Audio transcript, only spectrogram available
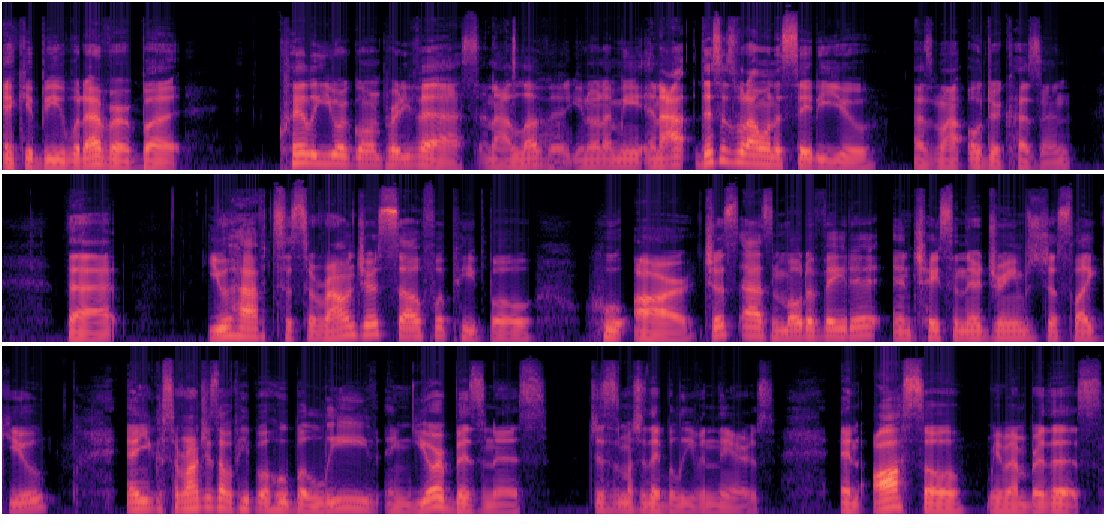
it could be whatever, but clearly you are going pretty fast and I love it. You know what I mean? And I this is what I want to say to you as my older cousin that you have to surround yourself with people who are just as motivated and chasing their dreams just like you. And you can surround yourself with people who believe in your business just as much as they believe in theirs. And also remember this.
